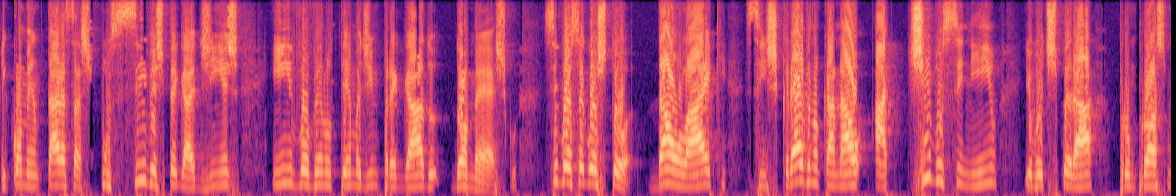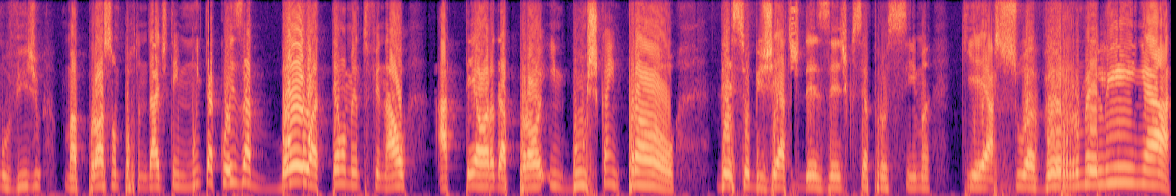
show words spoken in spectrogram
e comentar essas possíveis pegadinhas envolvendo o tema de empregado doméstico. Se você gostou, dá um like, se inscreve no canal, ativa o sininho e eu vou te esperar para um próximo vídeo, uma próxima oportunidade. Tem muita coisa boa até o momento final, até a hora da Pro, em busca em Pro desse objeto de desejo que se aproxima, que é a sua vermelhinha.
